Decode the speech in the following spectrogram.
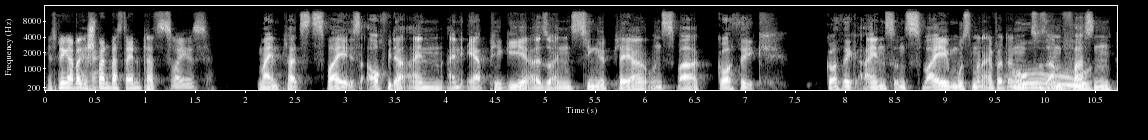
Jetzt bin ich aber Ja. gespannt, was dein Platz 2 ist. Mein Platz 2 ist auch wieder ein, ein RPG, also ein Singleplayer, und zwar Gothic. Gothic 1 und 2 muss man einfach dann Oh. zusammenfassen.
